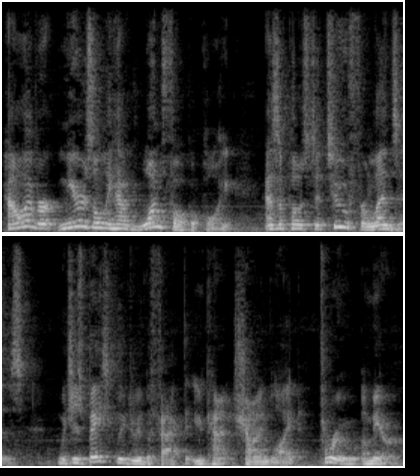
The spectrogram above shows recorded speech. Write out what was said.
However, mirrors only have one focal point as opposed to two for lenses, which is basically due to the fact that you can't shine light through a mirror.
